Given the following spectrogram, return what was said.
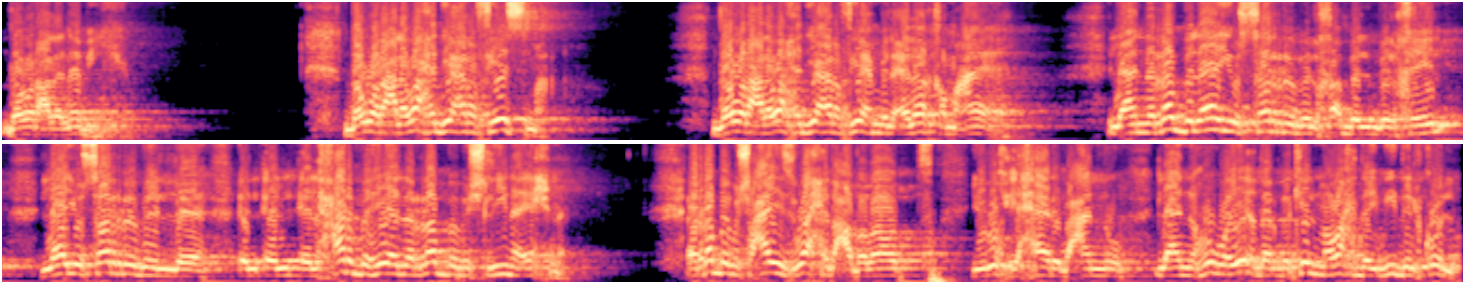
دور على نبي دور على واحد يعرف يسمع دور على واحد يعرف يعمل علاقة معاه. لأن الرب لا يسر بالخيل لا يسر بالحرب هي للرب مش لينا إحنا. الرب مش عايز واحد عضلات يروح يحارب عنه لأن هو يقدر بكلمة واحدة يبيد الكل.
